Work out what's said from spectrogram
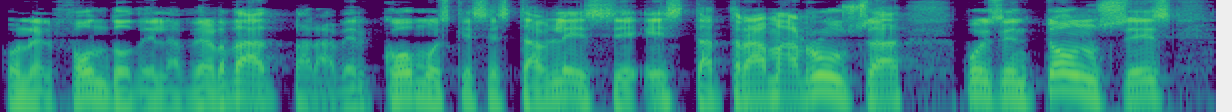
con el fondo de la verdad para ver cómo es que se establece esta trama rusa, pues entonces,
